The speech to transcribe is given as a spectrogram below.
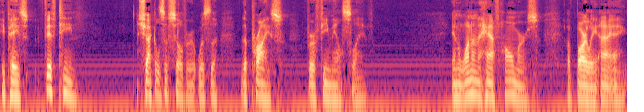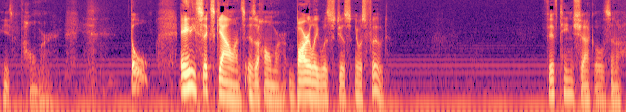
He pays 15 shekels of silver. It was the, the price for a female slave. And one and a half homers of barley. I, I Homer. Oh, 86 gallons is a homer. Barley was just, it was food. 15 shekels and a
